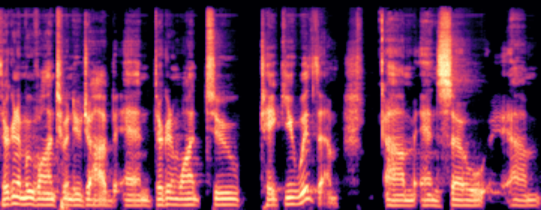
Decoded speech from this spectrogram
they're going to move on to a new job, and they're going to want to take you with them. Um, and so um,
